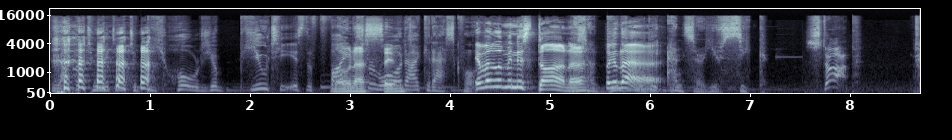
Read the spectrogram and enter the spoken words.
The opportunity to behold your beauty is the Mona finest reward. I could ask for. Yeah, but Luministana. I shall Look at you that. The answer you seek. Stop!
